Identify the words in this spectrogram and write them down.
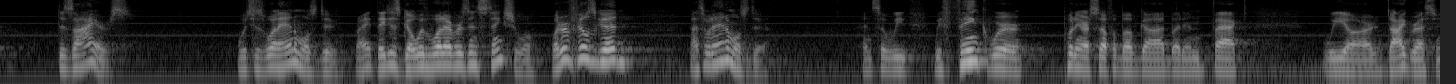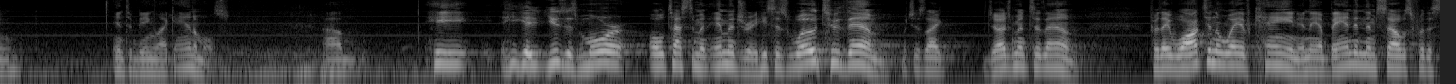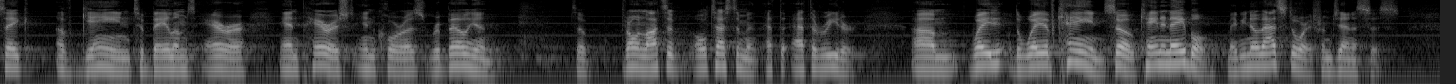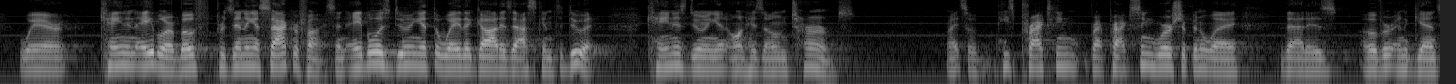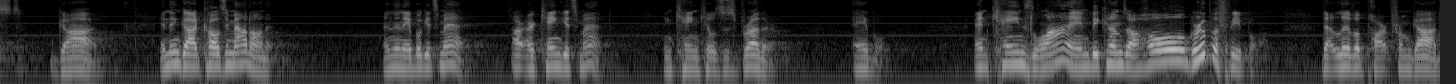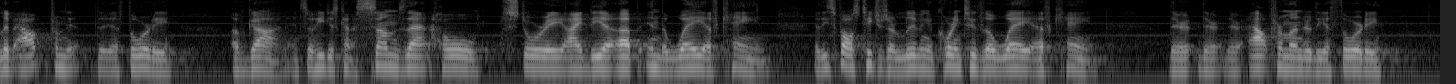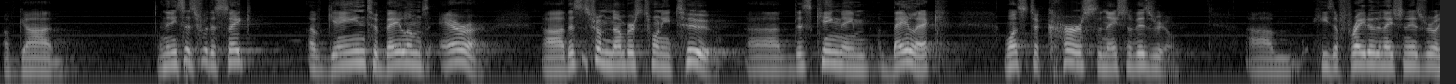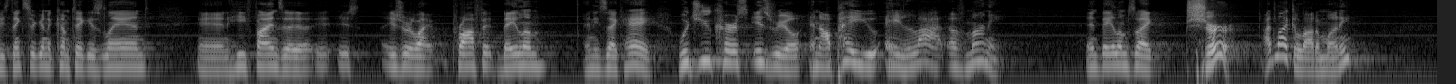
desires, which is what animals do, right? They just go with whatever's instinctual. Whatever feels good, that's what animals do. And so we, we think we're putting ourselves above God, but in fact, we are digressing into being like animals. Um, he, he uses more Old Testament imagery. He says, Woe to them, which is like judgment to them. For they walked in the way of Cain, and they abandoned themselves for the sake of gain to Balaam's error, and perished in Korah's rebellion. So, throwing lots of Old Testament at the, at the reader. Um, way, the way of Cain. So, Cain and Abel. Maybe you know that story from Genesis, where Cain and Abel are both presenting a sacrifice, and Abel is doing it the way that God has asked him to do it. Cain is doing it on his own terms. Right? So, he's practicing, practicing worship in a way that is over and against God. And then God calls him out on it. And then Abel gets mad, or, or Cain gets mad, and Cain kills his brother, Abel. And Cain's line becomes a whole group of people that live apart from God, live out from the, the authority of God. And so he just kind of sums that whole story idea up in the way of Cain These false teachers are living according to the way of Cain. They're, they're, they're out from under the authority of God. And then he says, for the sake of gain to Balaam's error. Uh, this is from Numbers 22. Uh, this king named Balak wants to curse the nation of Israel. Um, he's afraid of the nation of Israel. He thinks they're going to come take his land. And he finds a Israelite prophet, Balaam, and he's like, hey, would you curse Israel and I'll pay you a lot of money? And Balaam's like, sure, I'd like a lot of money.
